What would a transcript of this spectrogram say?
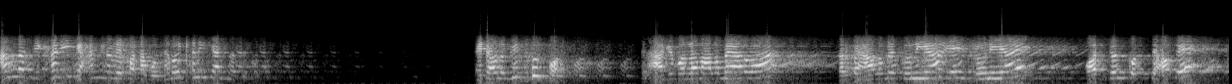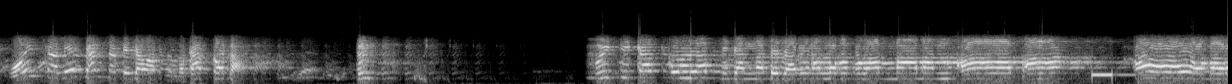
আল্লাহ যেখানেই জাহান্নামের কথা বলছেন ওইখানেই জান্নাতের কথা এটা হলো মৃত্যুর পর আগে বললাম আলমে আরোয়া তারপরে আলমে দুনিয়া এই দুনিয়ায় অর্জন করতে হবে ওই কালে জান্নাতে যাওয়ার জন্য কাজ কটা দুইটি কাজ করলে আপনি জান্নাতে যাবেন? আল্লাহ আম্মা মান আমার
